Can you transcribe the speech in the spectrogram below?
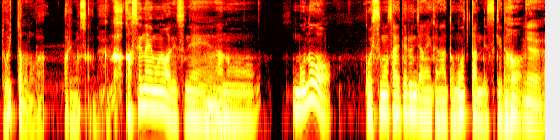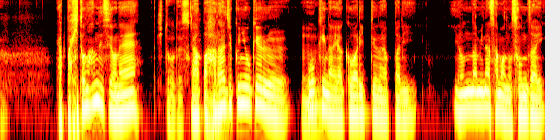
どういったものがありますかね？欠かせないものはですね、うん。あのものをご質問されてるんじゃないかなと思ったんですけど、ええ。やっぱ人なんですよね。人ですか？やっぱ原宿におけるうん。大きな役割っていうのはやっぱりいろんな皆様の存在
